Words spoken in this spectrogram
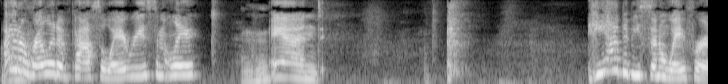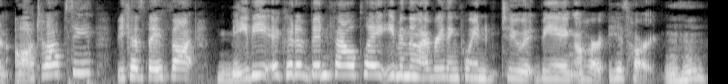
I had a relative pass away recently, and he had to be sent away for an autopsy because they thought maybe it could have been foul play, even though everything pointed to it being a heart, his heart. Mm-hmm.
